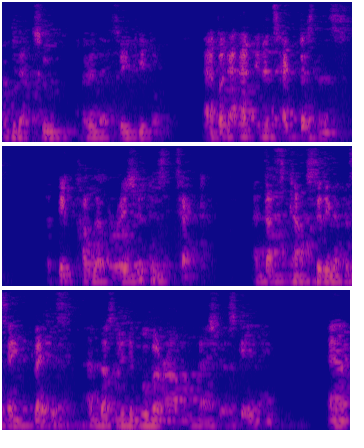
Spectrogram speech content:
Maybe they're two, maybe they're three people. Uh, but in a tech business, a big part of the operation is tech, and that's kind of sitting at the same place and doesn't really move around as you're scaling. And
